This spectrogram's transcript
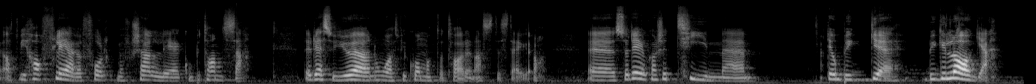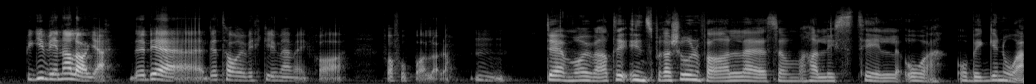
at vi har flere folk med forskjellig kompetanse. Det er det som gjør nå at vi kommer til å ta det neste steget. Da. Så det er jo kanskje teamet Det å bygge, bygge laget. Bygge vinnerlaget. Det, det, det tar jeg virkelig med meg fra, fra fotball. Da. Mm. Det må jo være til inspirasjon for alle som har lyst til å, å bygge noe.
